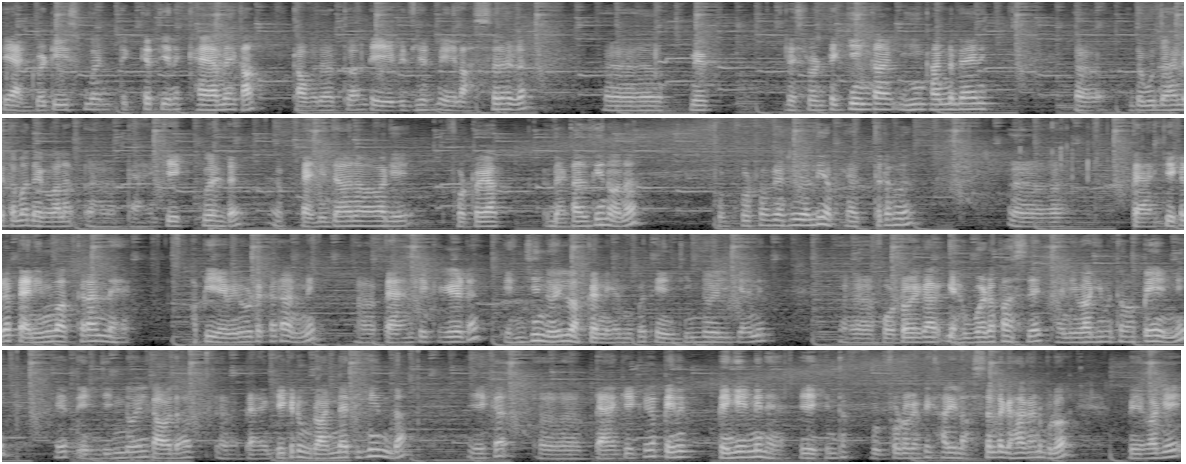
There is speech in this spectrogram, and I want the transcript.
ඒ ඇඩවටස්මට් එක තියෙන කෑම එකක් කවදත්වන්ට ඒ විදිහට මේ ලස්සරට රෙස්ටරන්ට එකින් ඉහි කන්න බෑනි. දමුදාහන තම දැවල පැකෙක්වලට පැනිදානා වගේ ෆොටෝයක් දැකල්ති නොන ෆොටෝගැසිවල්ලි අප ඇත්තරම පෑන්කෙකට පැනිමවක් කරන්න හැ අපි එවෙනට කරන්නේ පෑන්කකට එන්ජින් නොයිල් වක්කරන මොක එන්ජින් නොයිල් ගැන ෆොටෝ එක ගැහ්වට පස්සේ පැනිවගේමතම පේන්නේ. ඒත් එන්ජින් නොයිල් කවදත් පෑන්කෙකට උරන්න ඇති හින්ද ඒක පෑන්ක පෙ පෙගෙන්න්නේ නෑ ඒකට ෆුட் ෆොටෝග්‍රි හරි ලස්සට ගහගන්න පුල මේ වගේ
